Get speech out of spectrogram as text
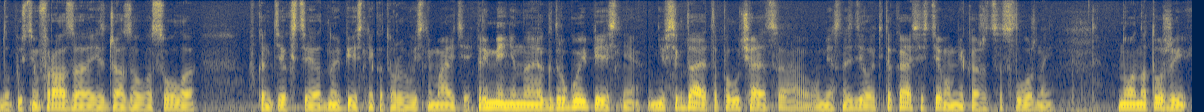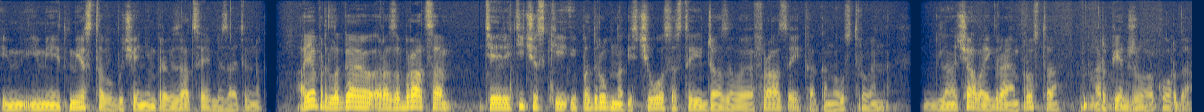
допустим, фраза из джазового соло в контексте одной песни, которую вы снимаете, примененная к другой песне, не всегда это получается уместно сделать. Такая система, мне кажется, сложной. Но она тоже имеет место в обучении импровизации обязательно. А я предлагаю разобраться теоретически и подробно, из чего состоит джазовая фраза и как она устроена. Для начала играем просто арпеджио аккорда.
